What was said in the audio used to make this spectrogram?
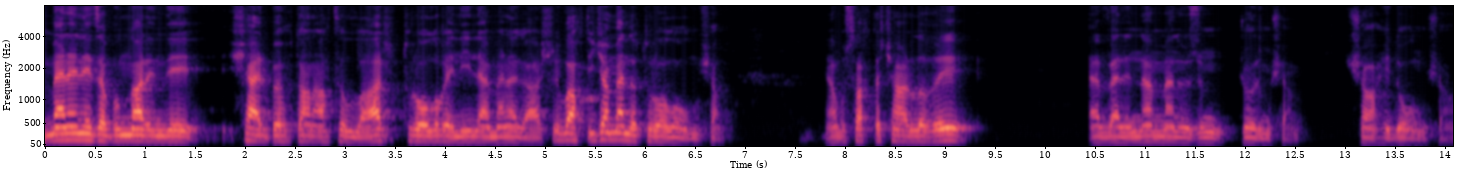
mənə necə bunlar indi şər böhtan atırlar, trolluq eləyirlər mənə qarşı. Vaxtilə mən də troll olmuşam. Yəni bu saxtakarlığı əvvəlindən mən özüm görmüşəm, şahidi olmuşam.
